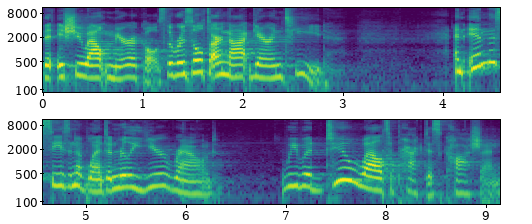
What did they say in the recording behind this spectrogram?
that issue out miracles. The results are not guaranteed. And in this season of Lent, and really year round, we would do well to practice caution.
